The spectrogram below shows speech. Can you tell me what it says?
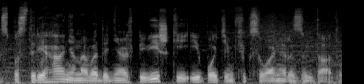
спостерігання, наведення FPV-шки і потім фіксування результату.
